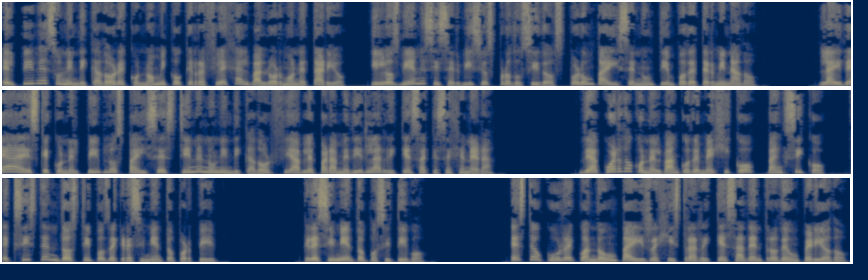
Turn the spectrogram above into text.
El PIB es un indicador económico que refleja el valor monetario y los bienes y servicios producidos por un país en un tiempo determinado. La idea es que con el PIB los países tienen un indicador fiable para medir la riqueza que se genera. De acuerdo con el Banco de México, Banxico, existen dos tipos de crecimiento por PIB. Crecimiento positivo. Este ocurre cuando un país registra riqueza dentro de un periodo.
